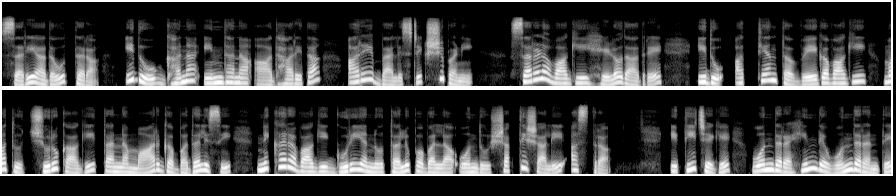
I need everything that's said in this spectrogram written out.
ಸರಿಯಾದ ಉತ್ತರ. ಇದು ಘನ ಇಂಧನ ಆಧಾರಿತ ಅರೆ ಬ್ಯಾಲಿಸ್ಟಿಕ್ ಕ್ಷಿಪಣಿ. ಸರಳವಾಗಿ ಹೇಳೋದಾದ್ರೆ, ಇದು ಅತ್ಯಂತ ವೇಗವಾಗಿ ಮತ್ತು ಚುರುಕಾಗಿ ತನ್ನ ಮಾರ್ಗ ಬದಲಿಸಿ ನಿಖರವಾಗಿ ಗುರಿಯನ್ನು ತಲುಪಬಲ್ಲ ಒಂದು ಶಕ್ತಿಶಾಲಿ ಅಸ್ತ್ರ. ಇತ್ತೀಚೆಗೆ ಒಂದರ ಹಿಂದೆ ಒಂದರಂತೆ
